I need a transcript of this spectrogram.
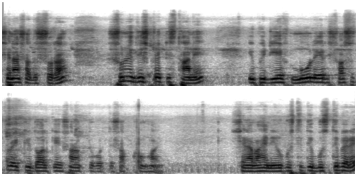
সেনা সদস্যরা সুনির্দিষ্ট একটি স্থানে ইউপিডিএফ মূলের সশস্ত্র একটি দলকে শনাক্ত করতে সক্ষম হয়। সেনাবাহিনীর উপস্থিতি বুঝতে পেরে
